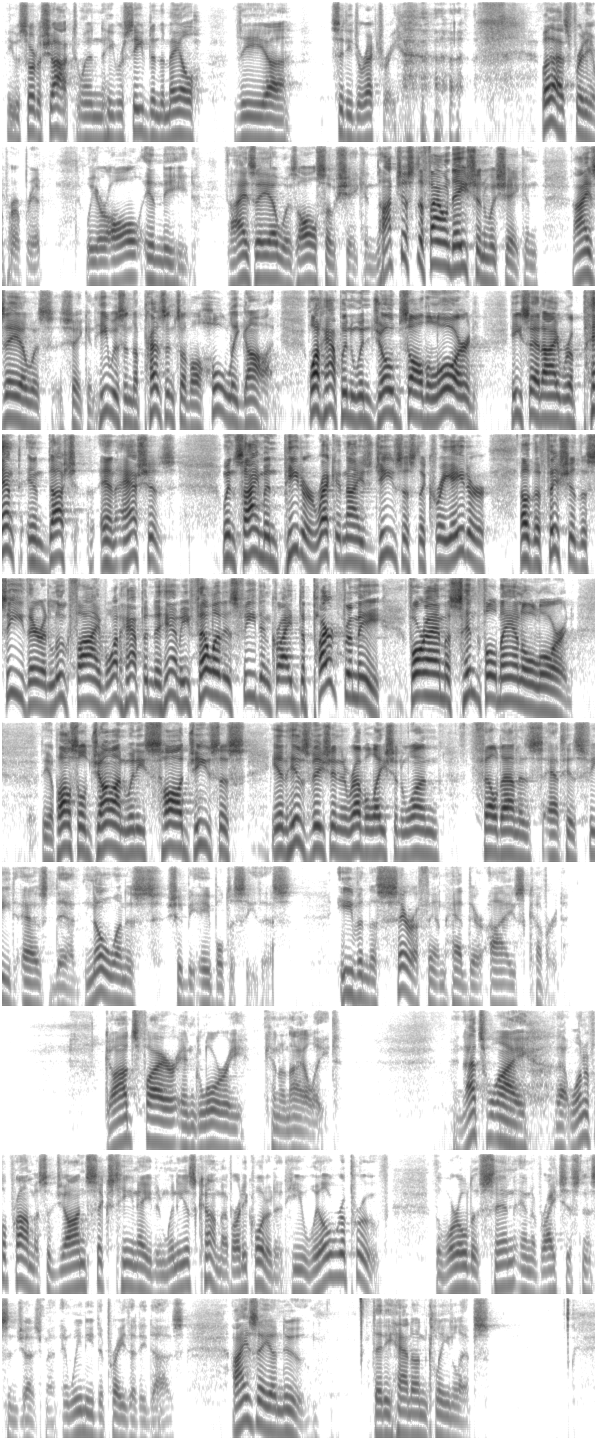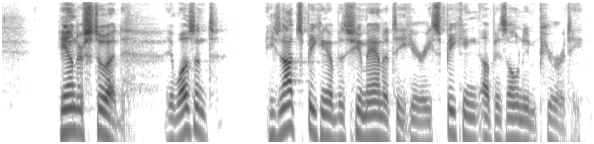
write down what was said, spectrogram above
He was sort of shocked when he received in the mail the uh, city directory. well, that's pretty appropriate. We are all in need. Isaiah was also shaken. Not just the foundation was shaken, Isaiah was shaken. He was in the presence of a holy God. What happened when Job saw the Lord? He said, I repent in dust and ashes. When Simon Peter recognized Jesus, the creator of the fish of the sea, there in Luke 5, what happened to him? He fell at his feet and cried, Depart from me, for I am a sinful man, O Lord. The Apostle John, when he saw Jesus in his vision in Revelation 1, fell down as, at his feet as dead. No one is, should be able to see this. Even the seraphim had their eyes covered. God's fire and glory can annihilate. And that's why that wonderful promise of John 16, 8, and when he has come, I've already quoted it, he will reprove the world of sin and of righteousness and judgment. And we need to pray that he does. Isaiah knew that he had unclean lips. He understood. It wasn't, he's not speaking of his humanity here, he's speaking of his own impurity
